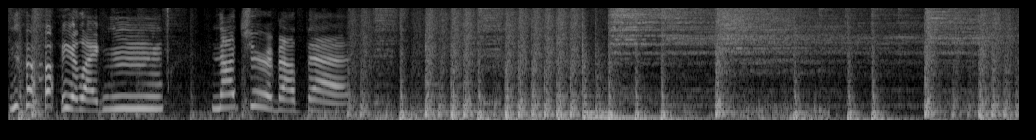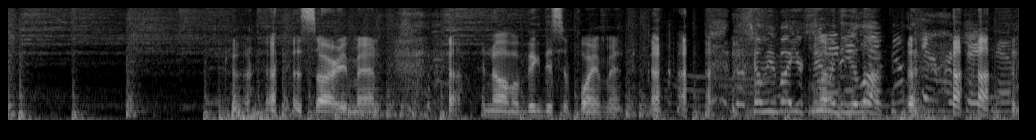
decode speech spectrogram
You're like, mm, not sure about that. Sorry, man. I know I'm a big disappointment. Tell me about your camera that you love. camera, Jaden.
